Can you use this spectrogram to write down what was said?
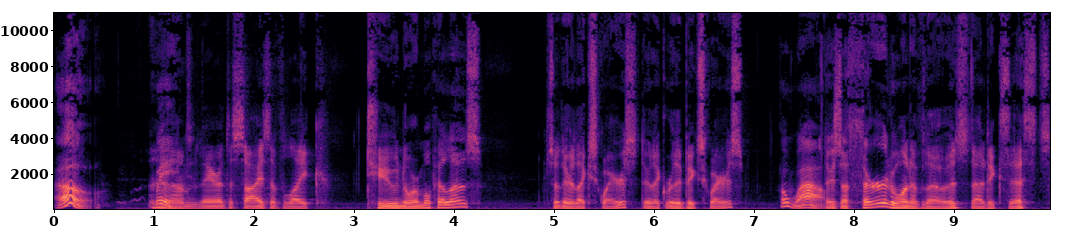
Oh, wait. Um, they're the size of like two normal pillows, so they're like squares. They're like really big squares. oh wow. There's a third one of those that exists,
